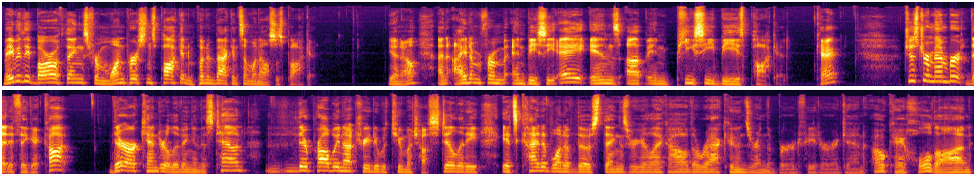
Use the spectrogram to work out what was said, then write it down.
Maybe they borrow things from one person's pocket and put them back in someone else's pocket. You know, an item from NPC A ends up in PC B's pocket. Okay. Just remember that if they get caught, there are Kender living in this town. They're probably not treated with too much hostility. It's kind of one of those things where you're like, oh, the raccoons are in the bird feeder again. Okay, hold on.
